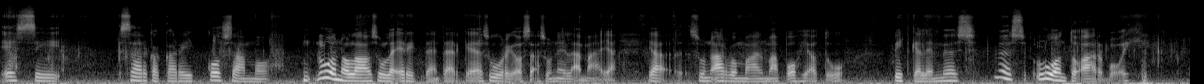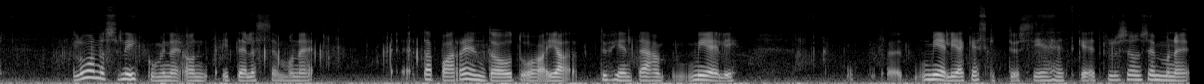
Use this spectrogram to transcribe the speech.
Essi Sarkakari Kosamo, luonnolla on sulle erittäin tärkeä ja suuri osa sun elämää ja, ja sun arvomaailmaa pohjautuu pitkälle myös, myös luontoarvoihin. Luonnossa liikkuminen on itselle semmoinen tapa rentoutua ja tyhjentää mieli, mieli ja keskittyä siihen hetkeen. Että kyllä se on semmoinen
